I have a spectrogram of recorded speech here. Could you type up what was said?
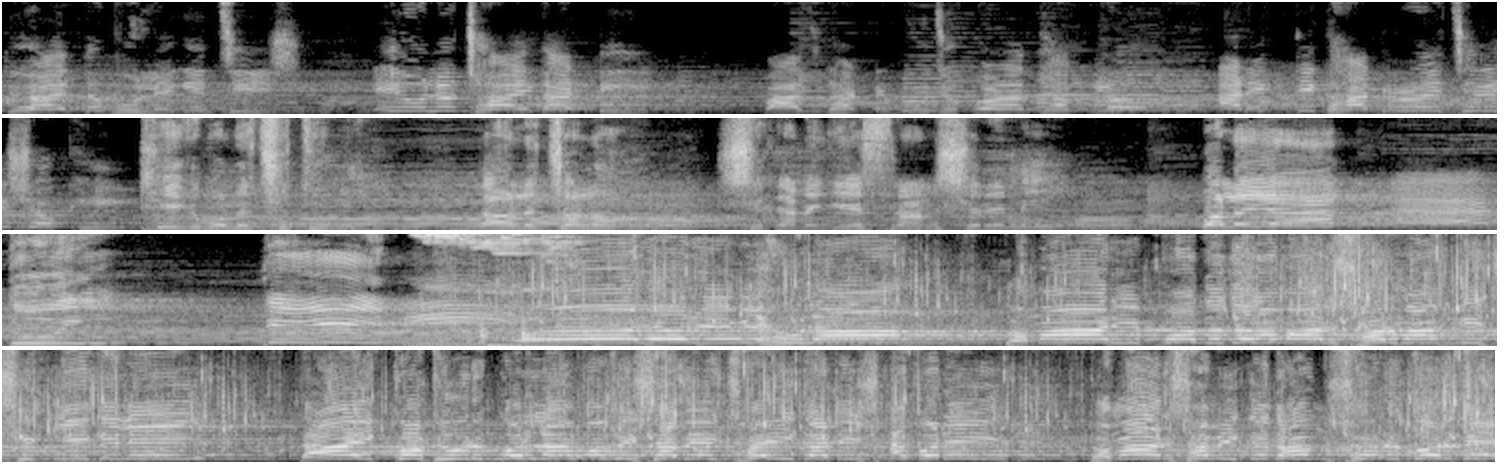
তুই হয়তো ভুলে গেছিস। এই হলো ছয় ঘাটি। পাঁচ ঘাটে পুজো করা থাকল আরেকটি ঘাট রয়েছে রে সখী। ঠিক বলেছ তুমি। তাহলে চলো সেখানে গিয়ে স্নান সেরে নি বলো এক এক দুই তিন। ওরে বেহুলা তোমারই পদজল আমার সর্বাঙ্গে ছিটিয়ে দিলে। কঠোর করলাম অভিশাপে ছয় কাটি সাগরে। তোমার স্বামীকে ধ্বংসন করবে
